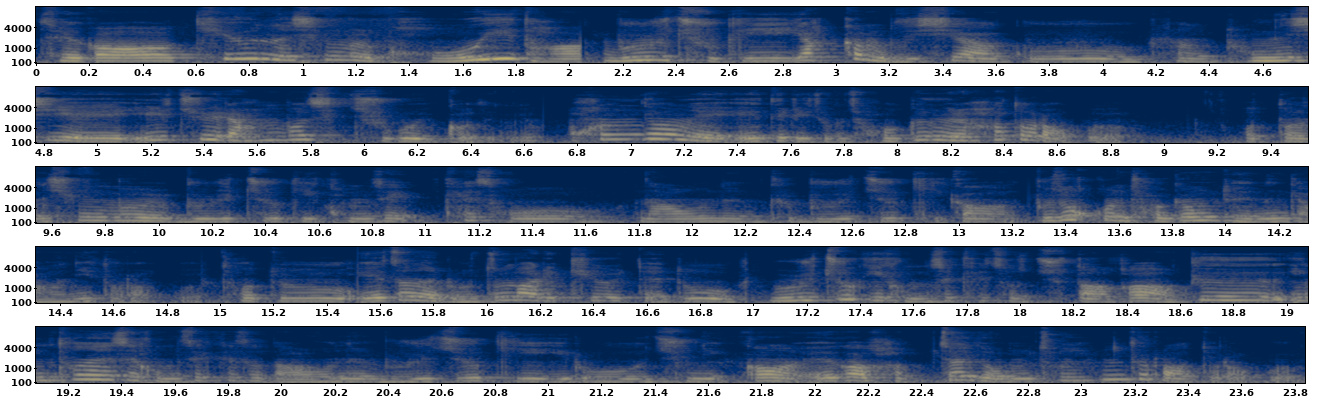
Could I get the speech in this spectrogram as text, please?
제가 키우는 식물 거의 다 물 주기 약간 무시하고 그냥 동시에 일주일에 한 번씩 주고 있거든요. 환경에 애들이 좀 적응을 하더라고요. 어떤 식물 물주기 검색해서 나오는 그 물주기가 무조건 적용되는 게 아니더라고요. 저도 예전에 로즈마리 키울 때도 물주기 검색해서 주다가 그 인터넷에 검색해서 나오는 물주기로 주니까 애가 갑자기 엄청 힘들어 하더라고요.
